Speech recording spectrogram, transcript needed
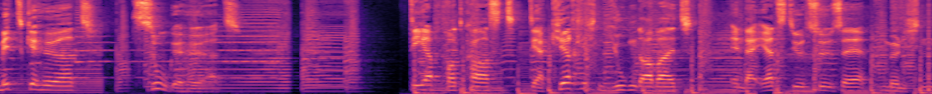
Mitgehört, zugehört. Der Podcast der kirchlichen Jugendarbeit in der Erzdiözese München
